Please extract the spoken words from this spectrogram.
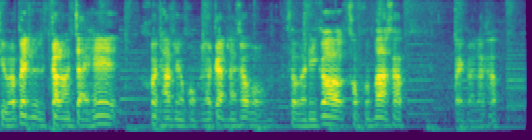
ถือว่าเป็นกำลังใจให้คนทำอย่างผมแล้วกันนะครับผมสำหรับวันนี้ก็ขอบคุณมากครับ ไปก่อนแล้วครับ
